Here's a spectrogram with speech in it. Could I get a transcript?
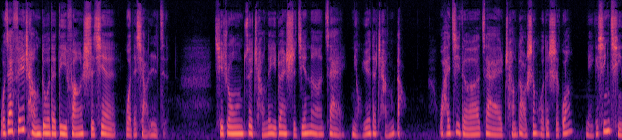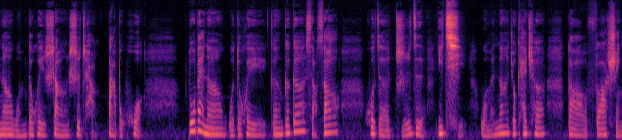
我在非常多的地方实现我的小日子，其中最长的一段时间呢，在纽约的长岛。我还记得在长岛生活的时光，每个星期呢，我们都会上市场大补货。多半呢，我都会跟哥哥、嫂嫂或者侄子一起，我们呢就开车到 Flushing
